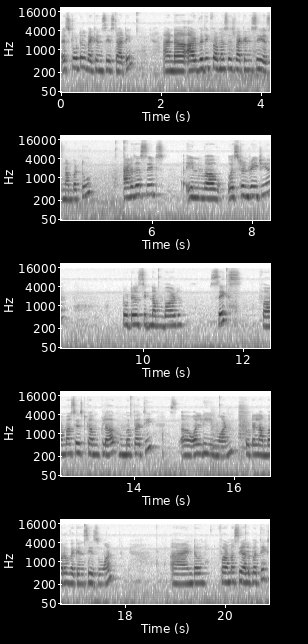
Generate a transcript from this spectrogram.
Its total vacancy is starting and uh, Ayurvedic pharmacist vacancy is number 2 another seats in uh, western region total seat number 6 pharmacist cum clerk homeopathy uh, only one. Total number of vacancies one. And uh, pharmacy allopathic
